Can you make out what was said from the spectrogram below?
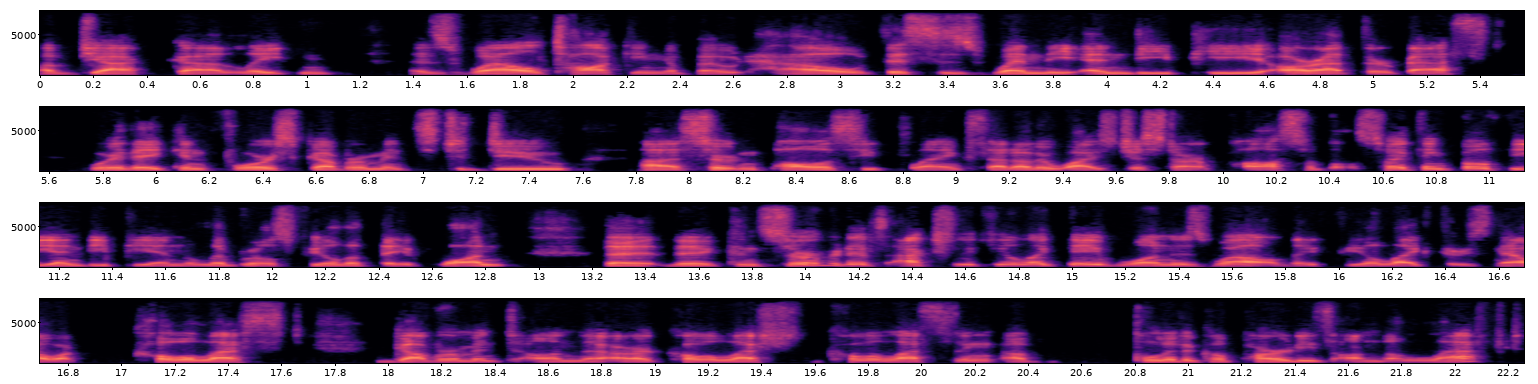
of Jack uh, Layton as well, talking about how this is when the NDP are at their best where they can force governments to do uh, certain policy flanks that otherwise just aren't possible. So I think both the NDP and the Liberals feel that they've won. The the Conservatives actually feel like they've won as well. They feel like there's now a coalesced government on the or coalescing of political parties on the left,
